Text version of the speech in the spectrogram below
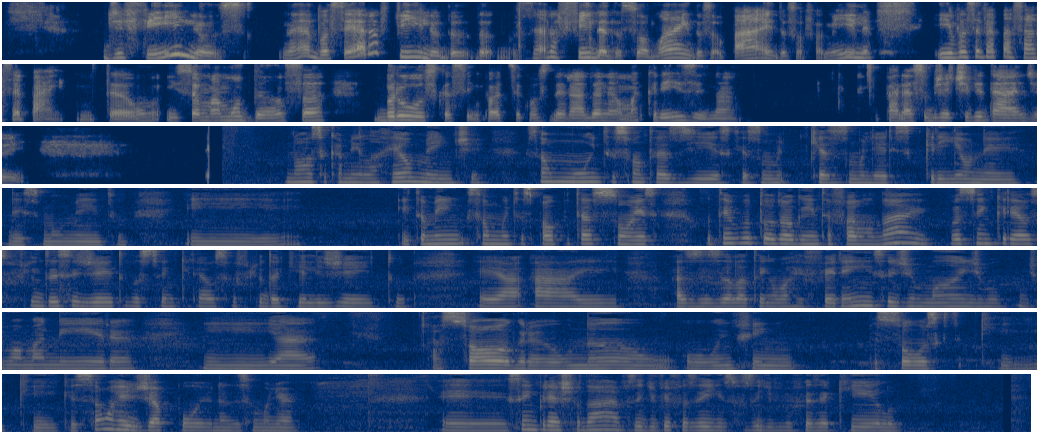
De filhos, né, você era filho do do você era filha da sua mãe, do seu pai, da sua família, e você vai passar a ser pai. Então isso é uma mudança brusca, assim, pode ser considerada, né, uma crise na para a subjetividade aí. Nossa, Camila, realmente são muitas fantasias que as, que essas mulheres criam, né, nesse momento. E, e também são muitas palpitações. O tempo todo alguém tá falando, ai, você tem que criar o seu filho desse jeito, você tem que criar o seu filho daquele jeito. É, ai, às vezes ela tem uma referência de mãe de, de uma maneira, e a, a sogra ou não, ou enfim, pessoas que, que, que, são a rede de apoio né, dessa mulher. É, sempre achando, ah, você devia fazer isso, você devia fazer aquilo.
